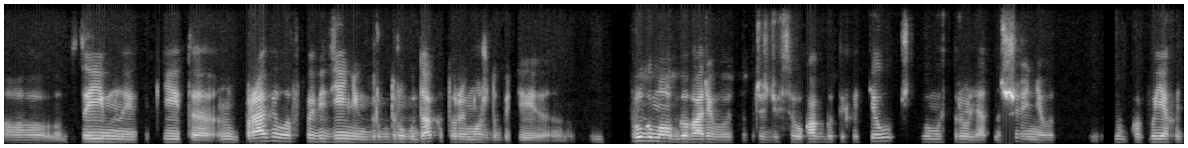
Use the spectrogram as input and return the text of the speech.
взаимные какие-то ну, правила в поведении друг к другу, да, которые, может быть, и другом обговариваются, прежде всего, как бы ты хотел, чтобы мы строили отношения вот ну, как бы я хоть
